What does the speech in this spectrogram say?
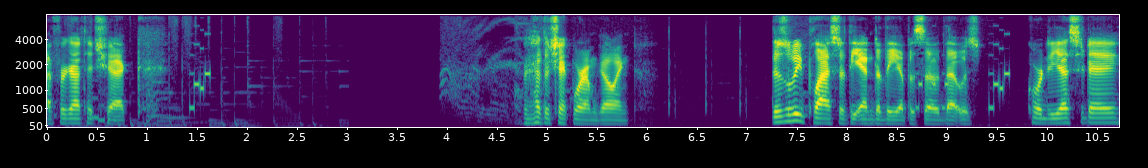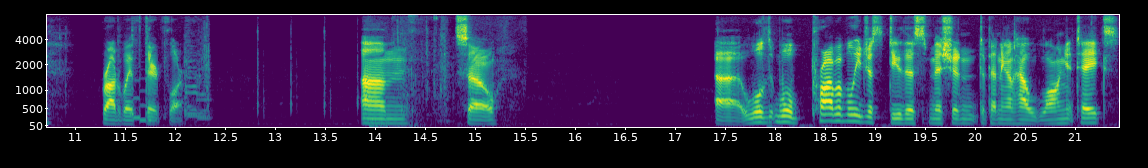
I forgot to check. I have to check where I'm going. This will be plastered at the end of the episode that was recorded yesterday. Broadway, third floor. Um, so uh, we'll we'll probably just do this mission depending on how long it takes,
